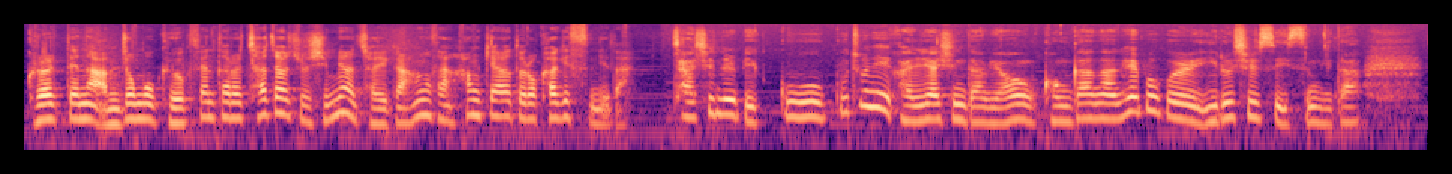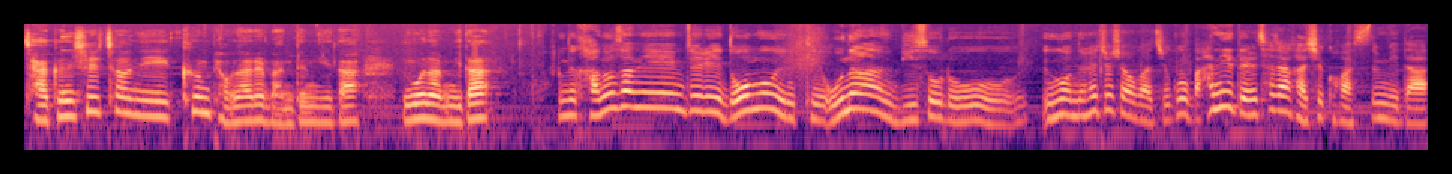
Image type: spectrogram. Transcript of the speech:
그럴 때는 암정보 교육센터를 찾아주시면 저희가 항상 함께 하도록 하겠습니다. 자신을 믿고 꾸준히 관리하신다면 건강한 회복을 이루실 수 있습니다. 작은 실천이 큰 변화를 만듭니다. 응원합니다. 오늘 간호사님들이 너무 이렇게 온화한 미소로 응원을 해주셔가지고 많이들 찾아가실 것 같습니다.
